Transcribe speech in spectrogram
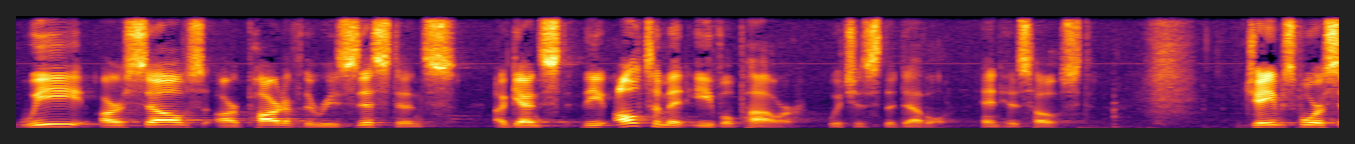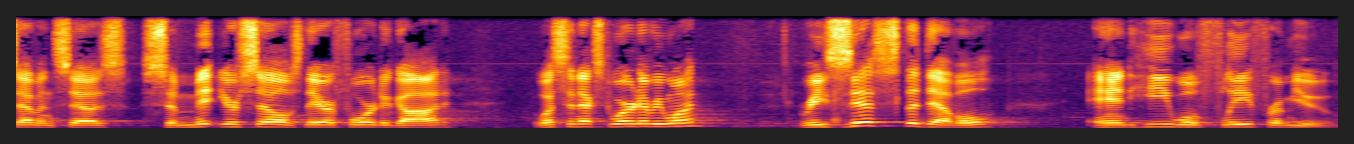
we ourselves are part of the resistance against the ultimate evil power, which is the devil and his host. James 4 7 says, Submit yourselves therefore to God. What's the next word, everyone? Resist the devil, and he will flee from you.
